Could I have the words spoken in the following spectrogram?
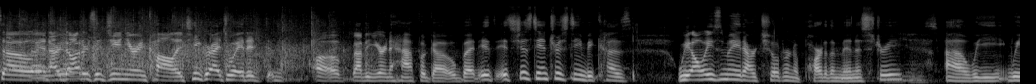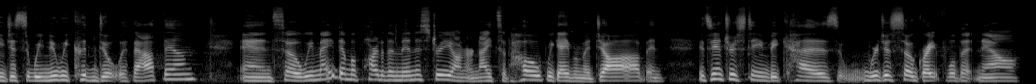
so, and our daughter's a junior in college. He graduated uh, about a year and a half ago, but it, it's just interesting because we always made our children a part of the ministry. Yes. Uh, we, we just, we knew we couldn't do it without them. And so we made them a part of the ministry on our Nights of Hope. We gave them a job. And it's interesting because we're just so grateful that now,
